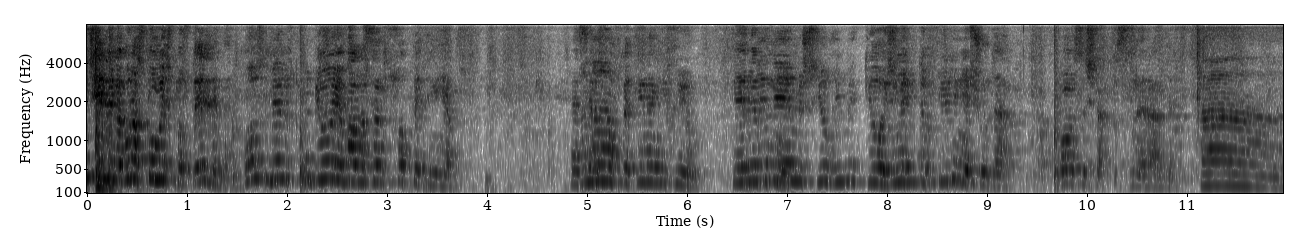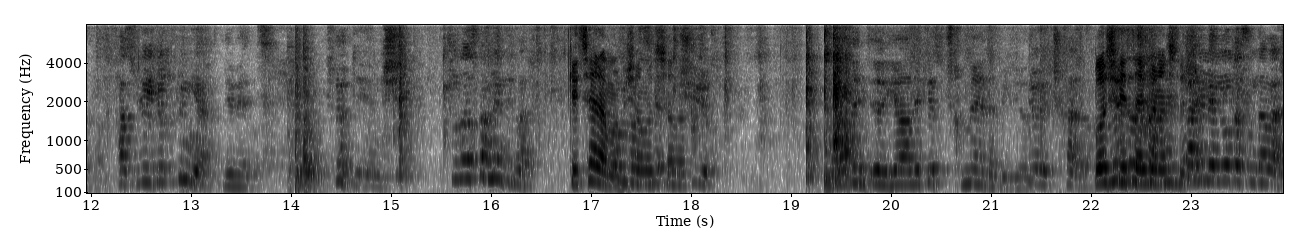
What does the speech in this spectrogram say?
hiç elleme. Burası domestos da elleme. Olsun benim üstüme Yok yok valla sen sohbetini yap. Ben senin Ana. sohbetiyle yıkıyorum. Ne Ne dedin mi? diyormuş yok yemek. Yok yemek döktüydün ya şurada. Onu sıçratmışsın herhalde. Ha, Fasulyeyi döktün ya. evet. Tüh diyormuş. Şurada ıslak mendil var. Geçer ama bir şey olmaz inşallah. Bir şey yok. Bazen e, yağ lekesi çıkmaya da biliyor. Yok çıkarım. Bulaşık Nerede yeterli ıslak nasıl? Rahime'nin odasında var.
